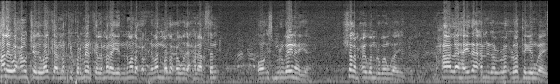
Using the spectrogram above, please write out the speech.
xalay waxaan u jeeday halkan markii kormeerka la marayay niman madaxoo wada xanaaqsan oo ismurugaynaya. Shala maxay uga murugan waayeen maxaa la hay'adaha amniga loo tegeen waayey?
